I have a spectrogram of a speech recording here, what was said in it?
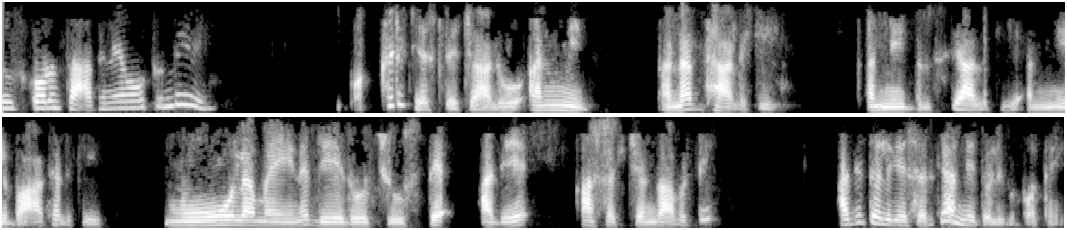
చూసుకోవడం సాధన ఏమవుతుంది ఒక్కటి చేస్తే చాలు అన్ని అనర్థాలకి అన్ని దృశ్యాలకి అన్ని బాధలకి మూలమైనదేదో చూస్తే అదే అసత్యం కాబట్టి అది తొలగేసరికి అన్ని తొలగిపోతాయి.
